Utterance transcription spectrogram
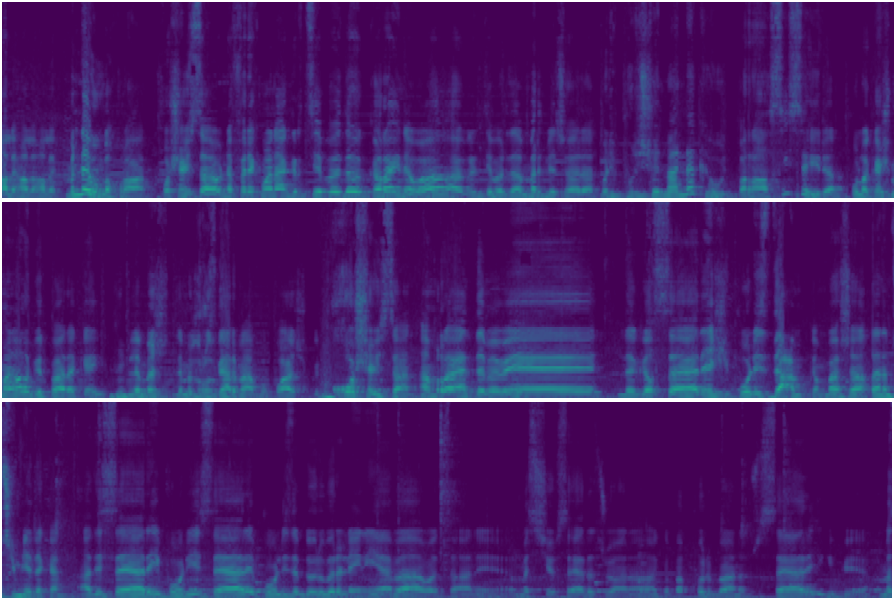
هەڵێ هەڵە هەڵێ من نەبووم بە قڕان خۆشەویستا و نەفرێکمان ئاگر تێبەدە گەڕینەوە ئاگر تێبەردا مرد بێچارە وەلی پلیس شوێنمان نەکەوت بەڕاستی سەیرە وڵەکەشمان هەڵگ کرد پارەکەی لەمەش لەمەش ڕزگارمان بۆ خوش کرد خۆشەویستان ئەم ڕایەن دەمەوێ لەگەڵ سارێکی پۆلیس دام بکەم باشە دانم چیم لێ دەکەن ئادی سیارەی پۆلیس سیارەی پۆلیس دە دەوروبەر لی نییە باوەسانێ مەچی و سیارە جوانە بە قوربانە سیارەیەکی پێ مە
